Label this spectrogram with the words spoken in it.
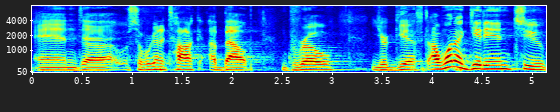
And uh, so we're going to talk about grow your gift. I want to get into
